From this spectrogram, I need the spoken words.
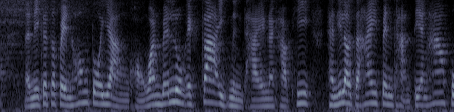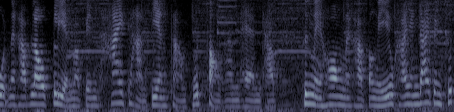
รับและนี่ก็จะเป็นห้องตัวอย่างของ One Bedroom Extra อีกหนึ่งไทยนะครับที่แทนที่เราจะให้เป็นฐานเตียง 5 ฟุตนะครับเราเปลี่ยนมาเป็นให้ฐานเตียง 3 ฟุต 2 อันแทนครับซึ่งในห้องนะครับตรงนี้ลูกค้ายังได้เป็นชุด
